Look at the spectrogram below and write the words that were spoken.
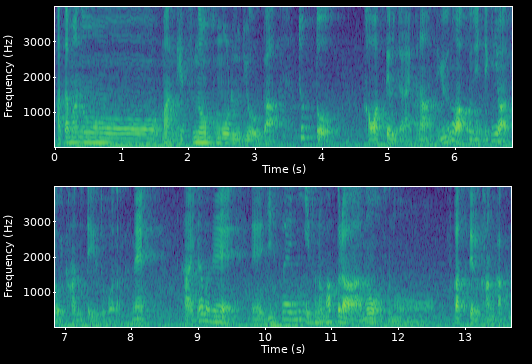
頭の、まあ、熱のこもる量がちょっと変わってるんじゃないかなというのは個人的にはすごい感じているところなんですね、はい、なので、えー、実際にその枕のその使ってる感覚っ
